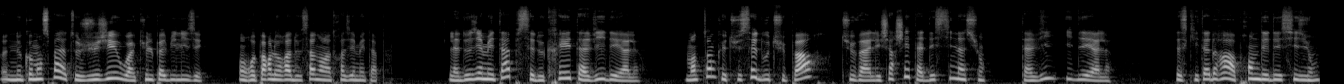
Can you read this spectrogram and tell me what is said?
ne commence pas à te juger ou à culpabiliser. On reparlera de ça dans la troisième étape. La deuxième étape, c'est de créer ta vie idéale. Maintenant que tu sais d'où tu pars, tu vas aller chercher ta destination, ta vie idéale. C'est ce qui t'aidera à prendre des décisions,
